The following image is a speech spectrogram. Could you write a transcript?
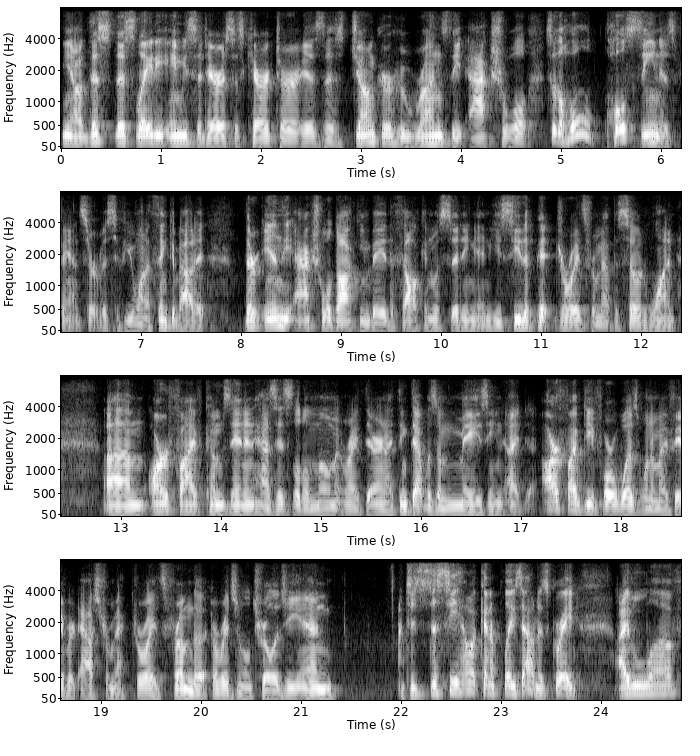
you know this this lady Amy Sedaris' character is this junker who runs the actual so the whole whole scene is fan service if you want to think about it. They're in the actual docking bay the Falcon was sitting in. You see the pit droids from episode one. Um, R5 comes in and has his little moment right there and I think that was amazing. I, R5D4 was one of my favorite astromech droids from the original trilogy and just to see how it kind of plays out is great. I love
